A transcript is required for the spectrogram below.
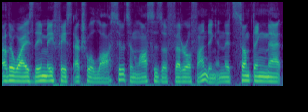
otherwise, they may face actual lawsuits and losses of federal funding, and it's something that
